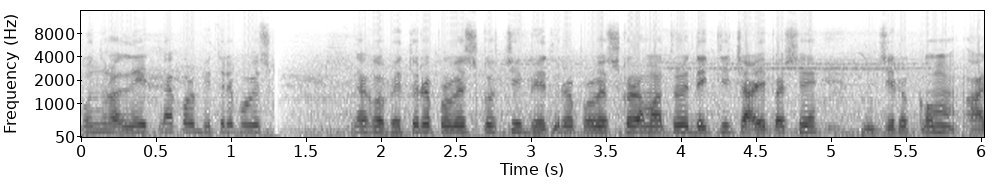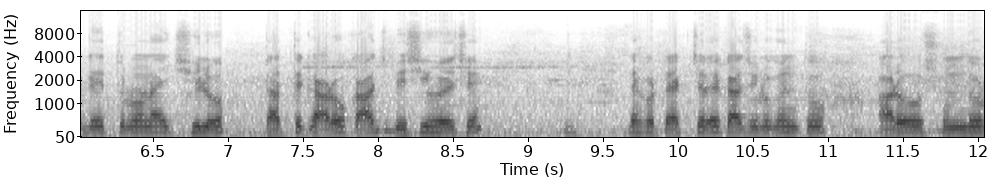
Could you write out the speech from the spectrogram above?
বন্ধুরা লেট না করে ভেতরে প্রবেশ দেখো, ভেতরে প্রবেশ করছি। ভেতরে প্রবেশ করা মাত্রই দেখছি চারিপাশে যেরকম আগের তুলনায় ছিল, তার থেকে আরও কাজ বেশি হয়েছে। দেখো ট্যাকচারের কাজগুলো কিন্তু আরও সুন্দর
